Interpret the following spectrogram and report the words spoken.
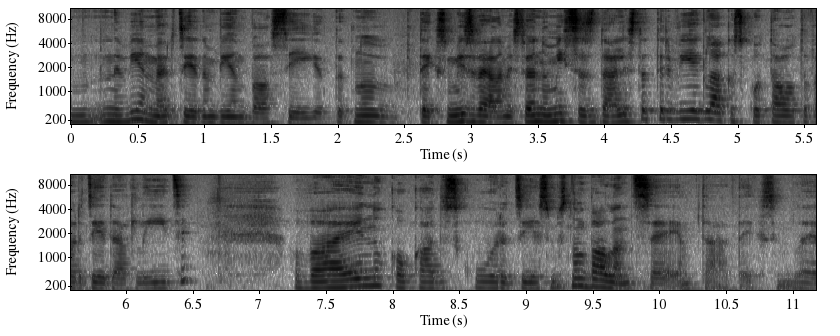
nevienmēr dziedam vienbalsīgi. Tad, nu, teiksim, izvēlamies vai nu misas daļas, tad ir vieglākas, ko tauta var dziedāt līdzi. Uh, vai nu kaut kādas kora dziesmas, nu, balansējam tā, teiksim, lai,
